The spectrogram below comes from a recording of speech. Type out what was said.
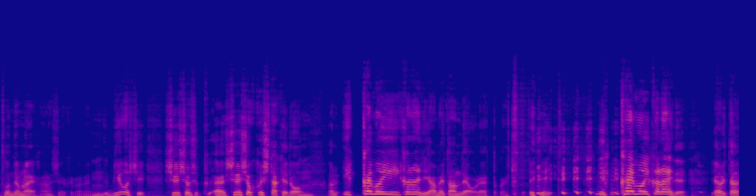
とんでもない話だけどね、美容師就職あ就職したけど、あの一回も行かないで辞めたんだよ俺とか言って「え？一回も行かないで辞めたの。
